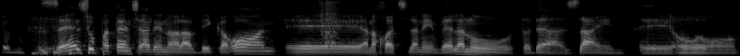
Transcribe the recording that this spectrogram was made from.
כזה. זה איזשהו פטנט שעלינו עליו בעיקרון, אה, אנחנו עצלנים ואין לנו, אתה יודע, זין, אה, או...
